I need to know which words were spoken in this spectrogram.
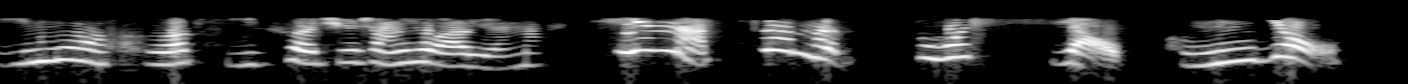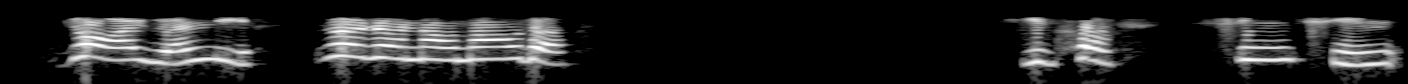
迪莫和皮克去上幼儿园了。天哪，这么多小朋友！幼儿园里热热闹闹的，一刻心情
